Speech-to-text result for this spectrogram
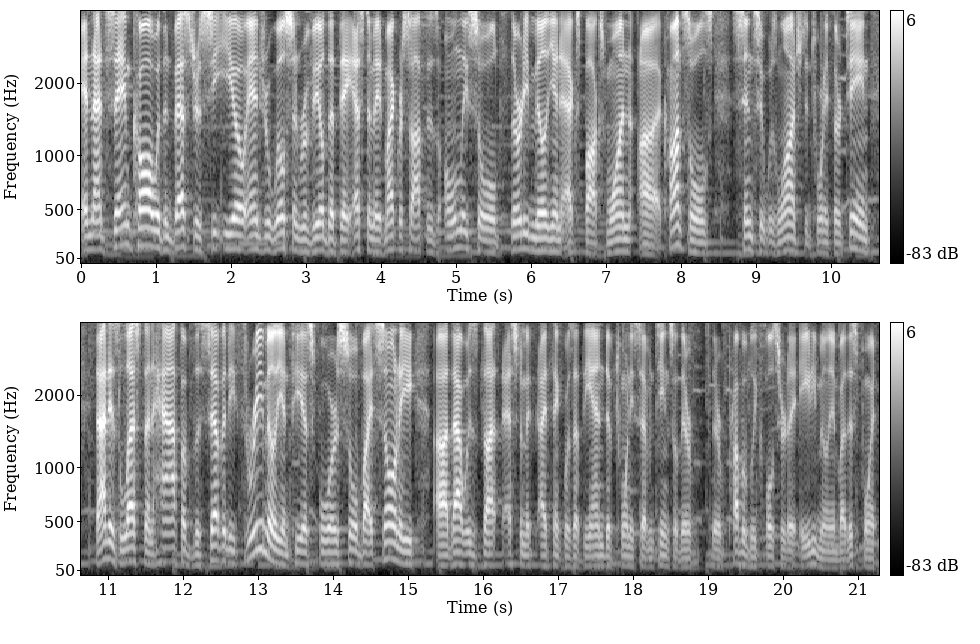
In that same call with investors, CEO Andrew Wilson revealed that they estimate Microsoft has only sold 30 million Xbox One uh, consoles since it was launched in 2013. That is less than half of the 73 million PS4s sold by Sony. Uh, that was that estimate I think was at the end of 2017, so they're they're probably closer to 80 million by this point.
